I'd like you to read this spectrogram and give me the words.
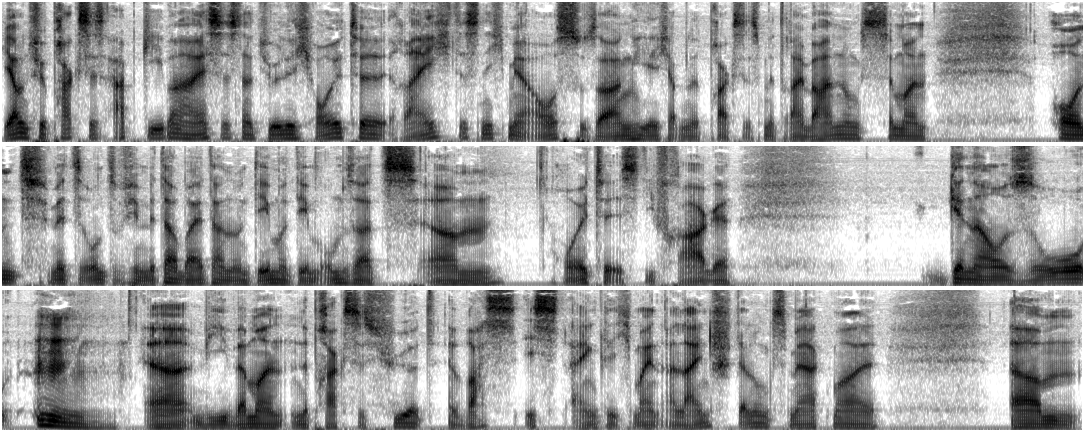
Ja, und für Praxisabgeber heißt es natürlich, heute reicht es nicht mehr aus zu sagen, hier, ich habe eine Praxis mit drei Behandlungszimmern, und mit so und so vielen Mitarbeitern und dem und dem Umsatz. Ähm, heute ist die Frage genau so, äh, wie wenn man eine Praxis führt, was ist eigentlich mein Alleinstellungsmerkmal? Ähm,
